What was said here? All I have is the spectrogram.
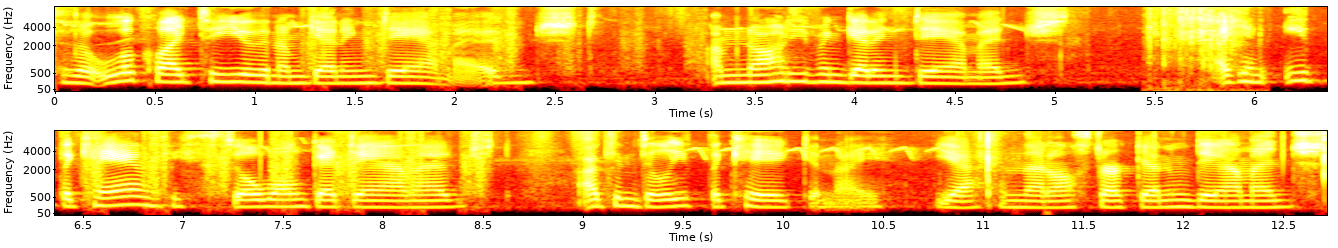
Does it look like to you that I'm getting damaged? I'm not even getting damaged. I can eat the candy, still won't get damaged. I can delete the cake and I yeah, and then I'll start getting damaged.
